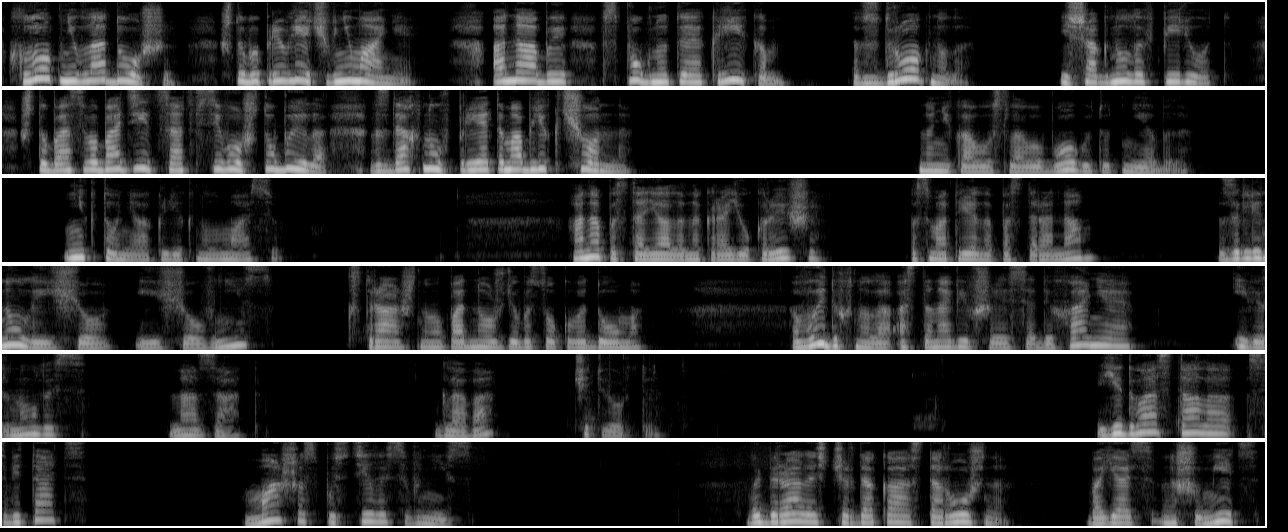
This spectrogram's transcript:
Хлопни в ладоши, чтобы привлечь внимание. Она бы, вспугнутая криком, вздрогнула и шагнула вперед, чтобы освободиться от всего, что было, вздохнув при этом облегченно. Но никого, слава богу, тут не было. Никто не окликнул Масю. Она постояла на краю крыши, посмотрела по сторонам, заглянула еще и еще вниз, к страшному подножью высокого дома, выдохнула остановившееся дыхание и вернулась назад. Глава четвертая Едва стало светать, Маша спустилась вниз. Выбиралась с чердака осторожно, боясь нашуметь,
